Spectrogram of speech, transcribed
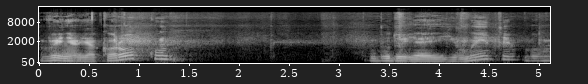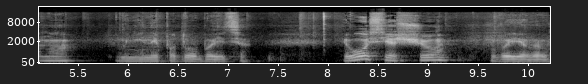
Виняв я коробку. Буду я її мити, бо вона мені не подобається. І ось я що виявив.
